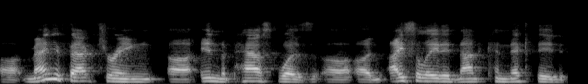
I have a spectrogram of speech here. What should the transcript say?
Uh, manufacturing uh, in the past was uh, an isolated, not connected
